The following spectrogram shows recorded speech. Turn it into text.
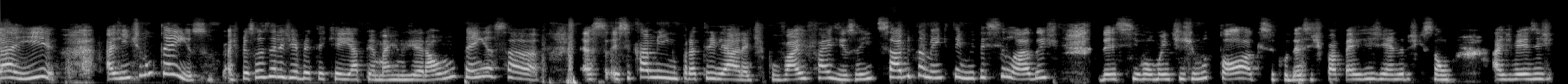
aí, a gente não tem isso. As pessoas LGBTQIAP+, no geral, não tem essa, essa esse caminho para trilhar, né? Tipo, vai e faz isso. A gente sabe também que tem muitas ciladas desse romantismo tóxico, desses papéis de gêneros que são, às vezes,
